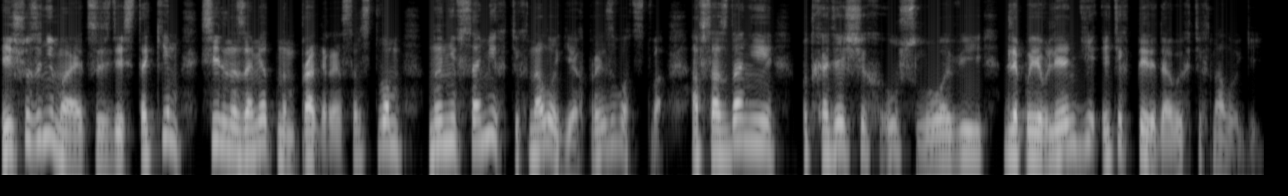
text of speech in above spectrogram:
и еще занимается здесь таким сильно заметным прогрессорством, но не в самих технологиях производства, а в создании подходящих условий для появления этих передовых технологий.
